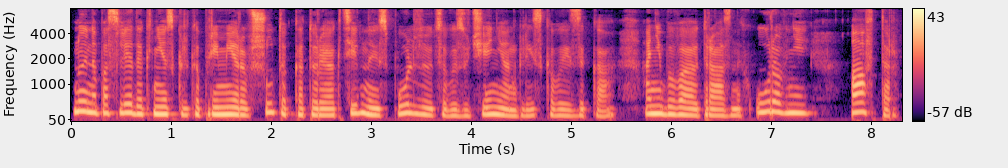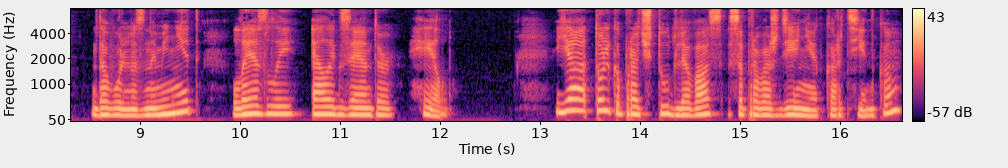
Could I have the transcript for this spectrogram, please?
Ну и напоследок несколько примеров шуток, которые активно используются в изучении английского языка. Они бывают разных уровней. Автор довольно знаменит – Лезли Александр Хейл. Я только прочту для вас сопровождение к картинкам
